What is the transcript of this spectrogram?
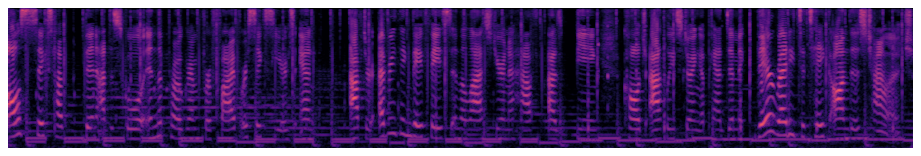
All six have been at the school in the program for five or six years, and after everything they faced in the last year and a half as being college athletes during a pandemic, they're ready to take on this challenge.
